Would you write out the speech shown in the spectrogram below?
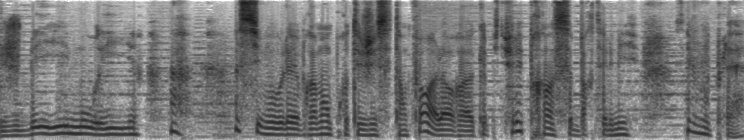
Je vais mourir. Ah, si vous voulez vraiment protéger cet enfant, alors euh, capitulez, prince Barthélemy, s'il vous plaît.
